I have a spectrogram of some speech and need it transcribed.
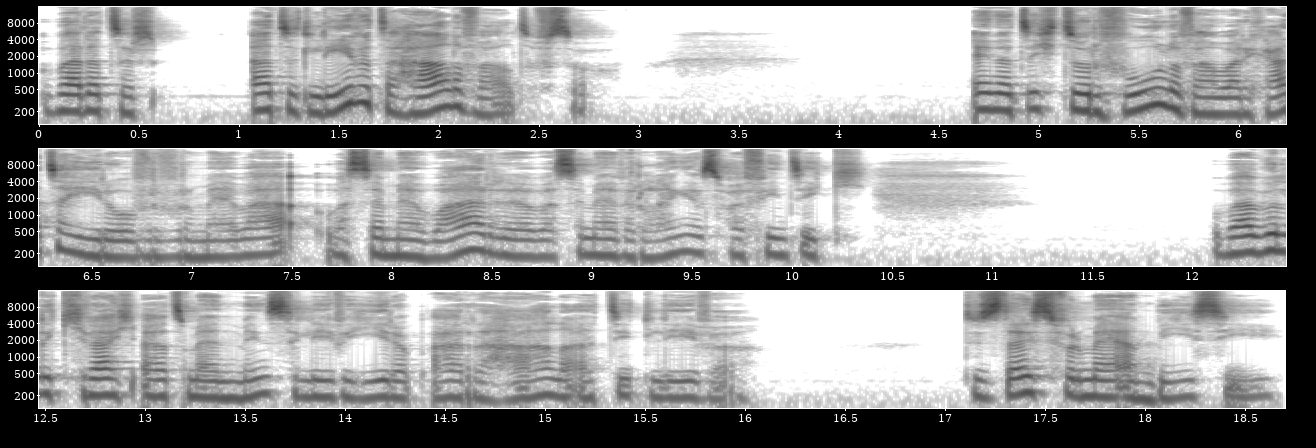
waar dat er uit het leven te halen valt of zo. En het echt doorvoelen van waar gaat dat hier over voor mij? Wat, wat zijn mijn waarden? Wat zijn mijn verlangens? Wat vind ik... Wat wil ik graag uit mijn mensenleven hier op aarde halen, uit dit leven? Dus dat is voor mij ambitie.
